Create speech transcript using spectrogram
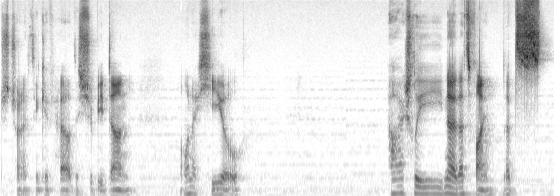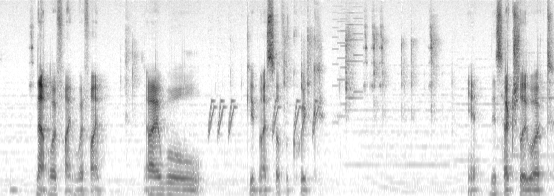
just trying to think of how this should be done. I want to heal. Oh, actually, no, that's fine. That's, no, we're fine, we're fine. I will give myself a quick yeah, this actually worked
